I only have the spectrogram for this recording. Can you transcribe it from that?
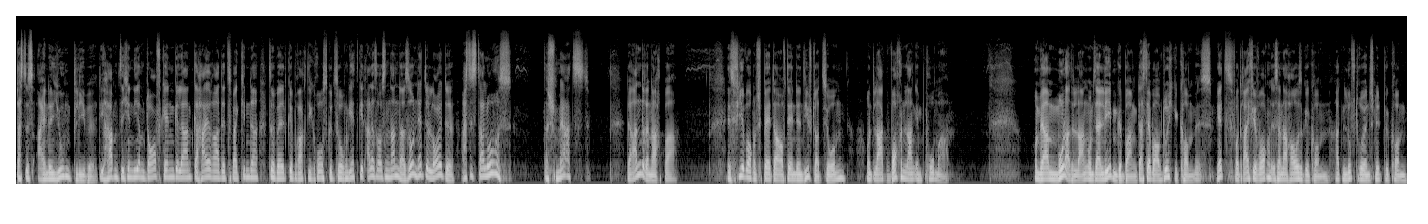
Das ist eine Jugendliebe. Die haben sich in ihrem Dorf kennengelernt, geheiratet, zwei Kinder zur Welt gebracht, die großgezogen. Jetzt geht alles auseinander. So nette Leute. Was ist da los? Das schmerzt. Der andere Nachbar ist vier Wochen später auf der Intensivstation und lag wochenlang im Koma. Und wir haben monatelang um sein Leben gebankt, dass der überhaupt durchgekommen ist. Jetzt, vor drei, vier Wochen, ist er nach Hause gekommen, hat einen Luftröhrenschnitt bekommen,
